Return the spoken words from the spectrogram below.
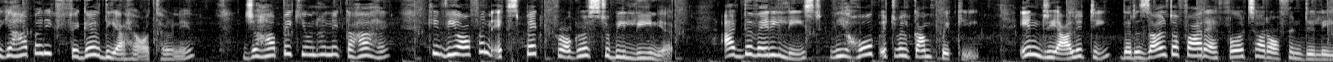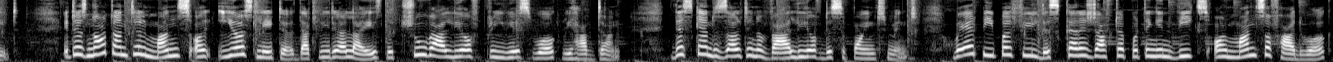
यहाँ पर एक फिगर दिया है ऑथर ने, जहाँ पे कि उन्होंने कहा है कि we often expect progress to be linear At the very least, we hope it will come quickly. In reality, the result of our efforts are often delayed. It is not until months or years later that we realize the true value of previous work we have done. This can result in a valley of disappointment, where people feel discouraged after putting in weeks or months of hard work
